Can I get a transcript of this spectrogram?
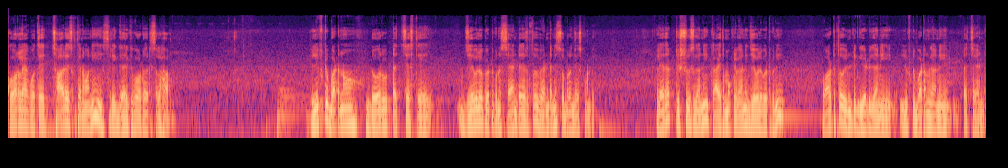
కూర లేకపోతే చారు వేసుకు తినమని శ్రీ గరికిబాబు గారి సలహా. లిఫ్ట్ బటను డోరు టచ్ చేస్తే జేబులో పెట్టుకున్న శానిటైజర్తో వెంటనే శుభ్రం చేసుకోండి. లేదా టిష్యూస్ కానీ కాగిత ముక్కలు కానీ జేబులో పెట్టుకుని వాటితో ఇంటి గేట్ కానీ లిఫ్ట్ బటన్ కానీ టచ్ చేయండి.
